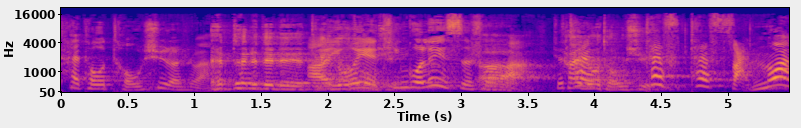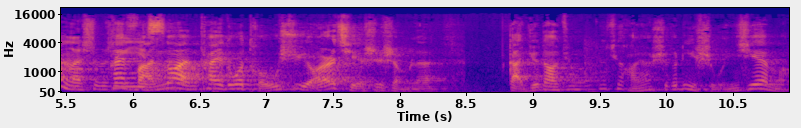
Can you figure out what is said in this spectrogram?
太头头绪了是吧？对对对对对，啊我也听过类似的说法太多头绪太太烦乱了，是不是太？烦乱，太多头绪，而且是什么呢？感觉到就那就好像是个历史文献嘛，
